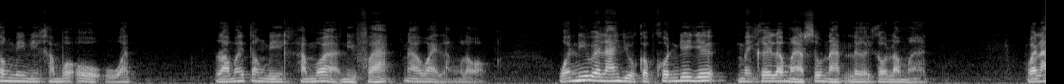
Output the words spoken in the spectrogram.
ต้องไม่มีคำว่าโอ้อวดเราไม่ต้องมีคำว่านิฟักหน้าไหวหลังหลอก วันนี้เวลาอยู่กับคนเยอะๆไม่เคยละหมาดสุนัตเลยก็ละหมาด เวลา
